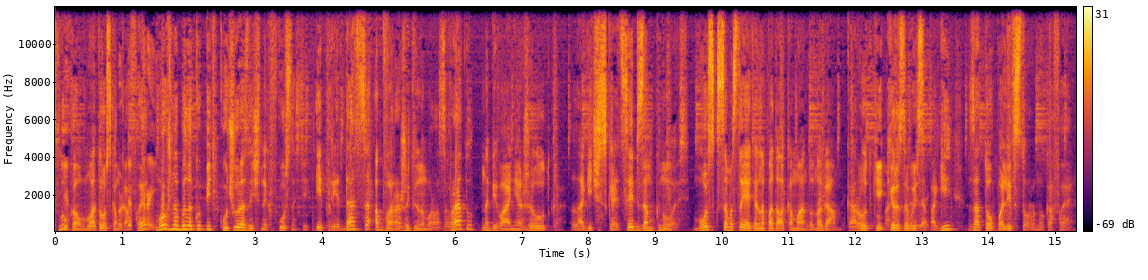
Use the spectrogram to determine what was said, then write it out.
слухам, в матросском кафе можно было купить кучу различных вкусностей и предаться обворожительному разврату набивания желудка. Логическая цепь замкнулась. Мозг самостоятельно подал команду ногам. Короткие кирзовые сапоги затопали в сторону кафе.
